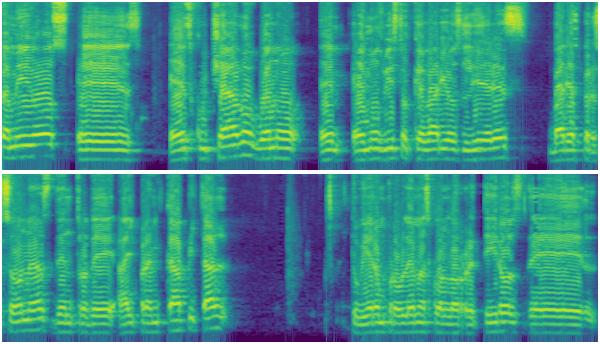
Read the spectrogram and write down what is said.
amigos, he escuchado, bueno, hemos visto que varios líderes, varias personas dentro de iPrime Capital tuvieron problemas con los retiros de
